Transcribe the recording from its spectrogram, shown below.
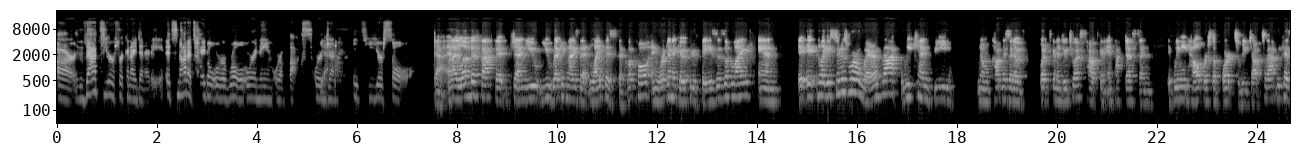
are. That's your freaking identity. It's not a title or a role or a name or a box or a yeah. gender. It's your soul. Yeah, and I love the fact that Jen, you you recognize that life is cyclical, and we're going to go through phases of life, and it, it like as soon as we're aware of that, we can be, you know, cognizant of what it's going to do to us, how it's going to impact us, and if we need help or support to reach out to that. Because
